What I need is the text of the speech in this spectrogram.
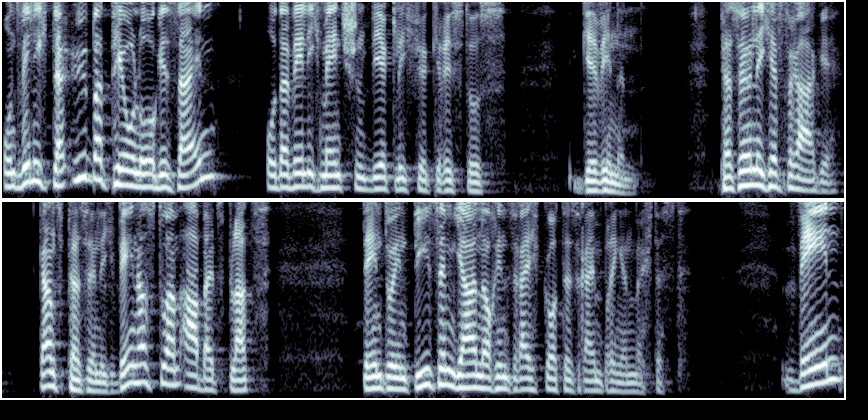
Und will ich der Übertheologe sein oder will ich Menschen wirklich für Christus gewinnen? Persönliche Frage, ganz persönlich. Wen hast du am Arbeitsplatz, den du in diesem Jahr noch ins Reich Gottes reinbringen möchtest? Wen?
